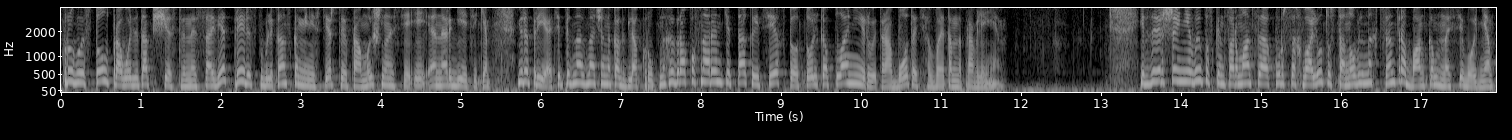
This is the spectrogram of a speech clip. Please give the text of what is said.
Круглый стол проводит общественный совет при Республиканском министерстве промышленности и энергетики. Мероприятие предназначено как для крупных игроков на рынке, так и тех, кто только планирует работать в этом направлении. И в завершение выпуска информация о курсах валют, установленных Центробанком на сегодня.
